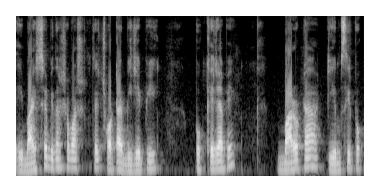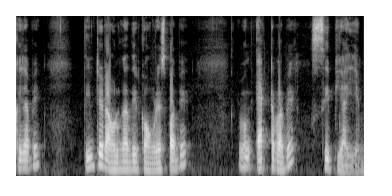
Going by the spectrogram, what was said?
এই বাইশটা বিধানসভা আসন আসনতে ছটা বিজেপি পক্ষে যাবে, বারোটা টিএমসির পক্ষে যাবে, তিনটে রাহুল গান্ধীর কংগ্রেস পাবে এবং একটা পাবে সিপিআইএম।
